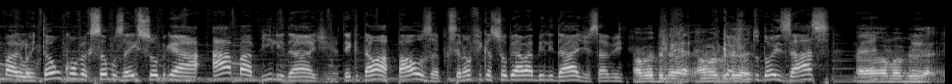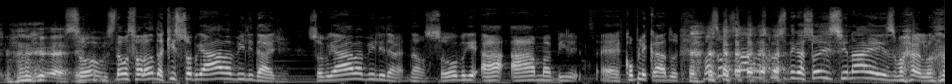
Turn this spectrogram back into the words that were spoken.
Marlon. Então conversamos aí sobre a amabilidade. Eu tenho que dar uma pausa, porque senão fica sobre a amabilidade, sabe? Amabilidade. amabilidade. Fica junto dois As, né? A amabilidade. É, so, estamos falando aqui sobre a amabilidade. Sobre a amabilidade. Não, sobre a amabilidade. É complicado. Mas vamos lá para as considerações finais, Marlon.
